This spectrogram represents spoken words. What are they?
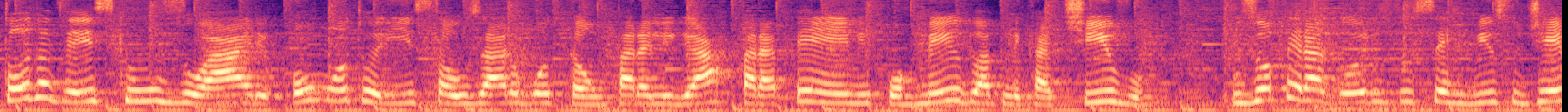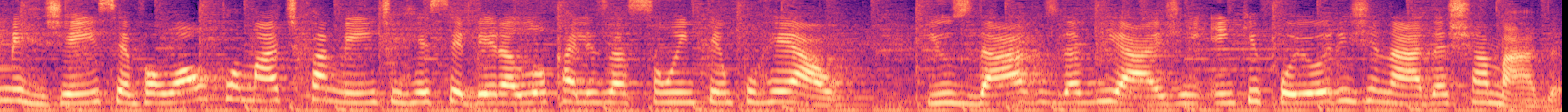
toda vez que um usuário ou motorista usar o botão para ligar para a PM por meio do aplicativo, os operadores do serviço de emergência vão automaticamente receber a localização em tempo real e os dados da viagem em que foi originada a chamada.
